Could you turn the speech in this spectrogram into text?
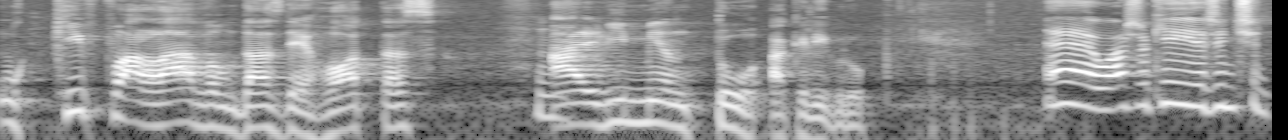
o que falavam das derrotas hum. alimentou aquele grupo? É, eu acho que a gente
